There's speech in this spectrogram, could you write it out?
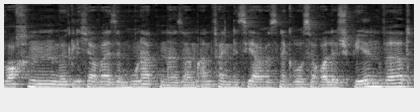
Wochen, möglicherweise Monaten, also am Anfang des Jahres eine große Rolle spielen wird.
